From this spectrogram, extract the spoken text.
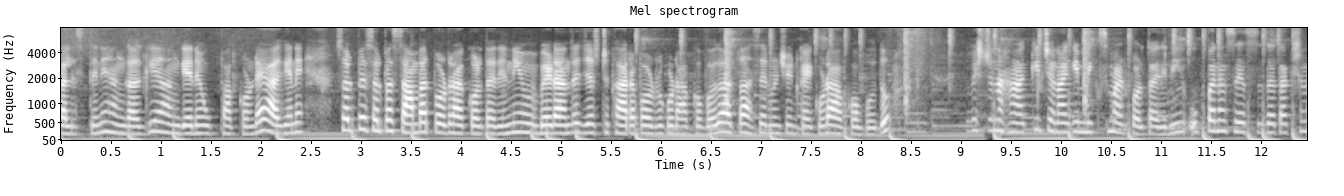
ಕಲಿಸ್ತೀನಿ. ಹಾಗಾಗಿ ಹಾಗೇನೆ ಉಪ್ಪು ಹಾಕ್ಕೊಂಡೆ. ಹಾಗೇ ಸ್ವಲ್ಪ ಸ್ವಲ್ಪ ಸಾಂಬಾರು ಪೌಡ್ರ್ ಹಾಕ್ಕೊಳ್ತಾ ಇದ್ದೀನಿ. ನೀವು ಬೇಡ ಅಂದರೆ ಜಸ್ಟ್ ಖಾರ ಪೌಡ್ರ್ ಕೂಡ ಹಾಕ್ಕೋಬೋದು ಅಥವಾ ಹಸಿರುಮೆಣಸಿನ್ಕಾಯಿ ಕೂಡ ಹಾಕ್ಕೋಬೋದು. ಇವಿಷ್ಟನ್ನು ಹಾಕಿ ಚೆನ್ನಾಗಿ ಮಿಕ್ಸ್ ಮಾಡ್ಕೊಳ್ತಾ ಇದ್ದೀನಿ. ಉಪ್ಪನ್ನು ಸೇರಿಸಿದ ತಕ್ಷಣ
